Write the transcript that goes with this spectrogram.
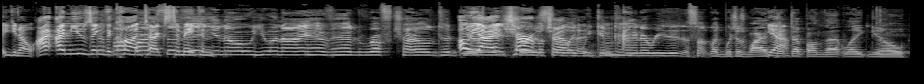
you know, I, I'm using the There's context to make it, him. You know, you and I have had rough childhood. Oh, yeah, I had a terrible so, Like we childhood. can Mhm. kind of read it, like which is why I Yeah. picked up on that. Like you know,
